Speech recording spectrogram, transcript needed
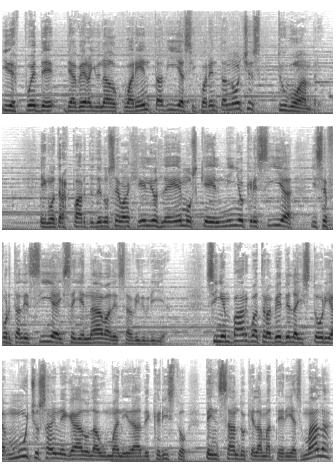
y después de, de haber ayunado 40 días y 40 noches tuvo hambre. En otras partes de los evangelios leemos que el niño crecía y se fortalecía y se llenaba de sabiduría. Sin embargo, a través de la historia, muchos han negado la humanidad de Cristo pensando que la materia es mala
